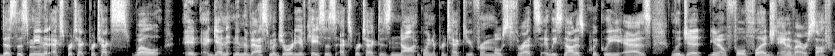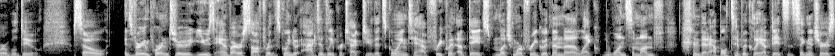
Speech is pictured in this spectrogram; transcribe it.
does this mean that XProtect protects? Well, it again, in the vast majority of cases, XProtect is not going to protect you from most threats, at least not as quickly as legit, you know, full-fledged antivirus software will do. So it's very important to use antivirus software that's going to actively protect you, that's going to have frequent updates, much more frequent than the like once a month that Apple typically updates its signatures,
